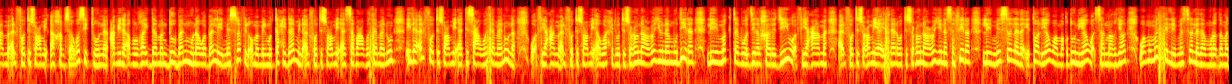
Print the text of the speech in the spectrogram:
عام عام 1965 عمل أبو الغيد مندوبا مناوبا لمصر في الأمم المتحدة من 1987 إلى 1989 وفي عام 1991 عين مديرا لمكتب وزير الخارجية. وفي عام 1992 عين سفيرا لمصر لدى إيطاليا ومقدونيا وسان ماريون وممثل لمصر لدى منظمة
